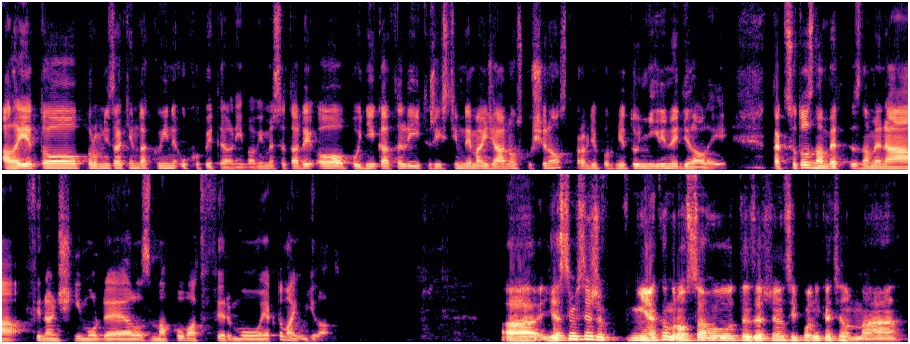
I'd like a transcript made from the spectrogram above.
ale je to pro mě zatím takový neuchopitelný. Bavíme se tady o podnikatelích, kteří s tím nemají žádnou zkušenost, pravděpodobně to nikdy nedělali. Tak co to znamená finanční model, zmapovat firmu, jak to mají udělat? Ja si myslím, že v nejakom rozsahu ten začínajúci podnikateľ má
